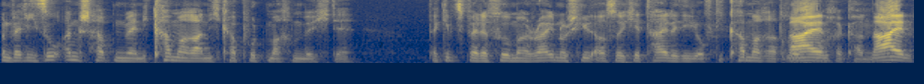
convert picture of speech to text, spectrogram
Und weil ich so Angst habe, wenn die Kamera nicht kaputt machen möchte, da gibt es bei der Firma Rhino Shield auch solche Teile, die du auf die Kamera drauf Nein, machen kannst. nein,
